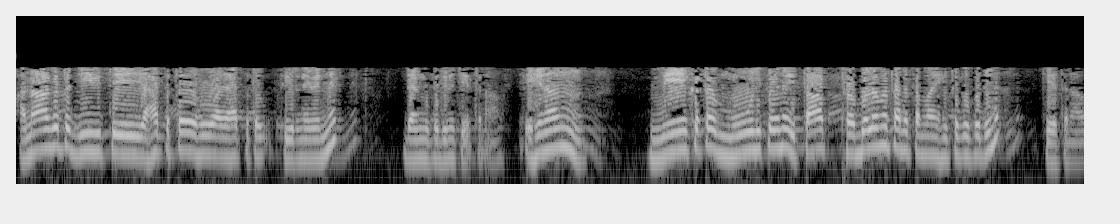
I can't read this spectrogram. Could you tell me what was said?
අනාගත ජීවිතයේ යහපත හෝ අයහපත තීරණය වෙන්නේ දැන් උපදින චේතනාව. එහෙනම් මේකට මූලික වෙන ඉතා ප්‍රබලම තැන තමයි හිතක උපදින චේතනාව.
